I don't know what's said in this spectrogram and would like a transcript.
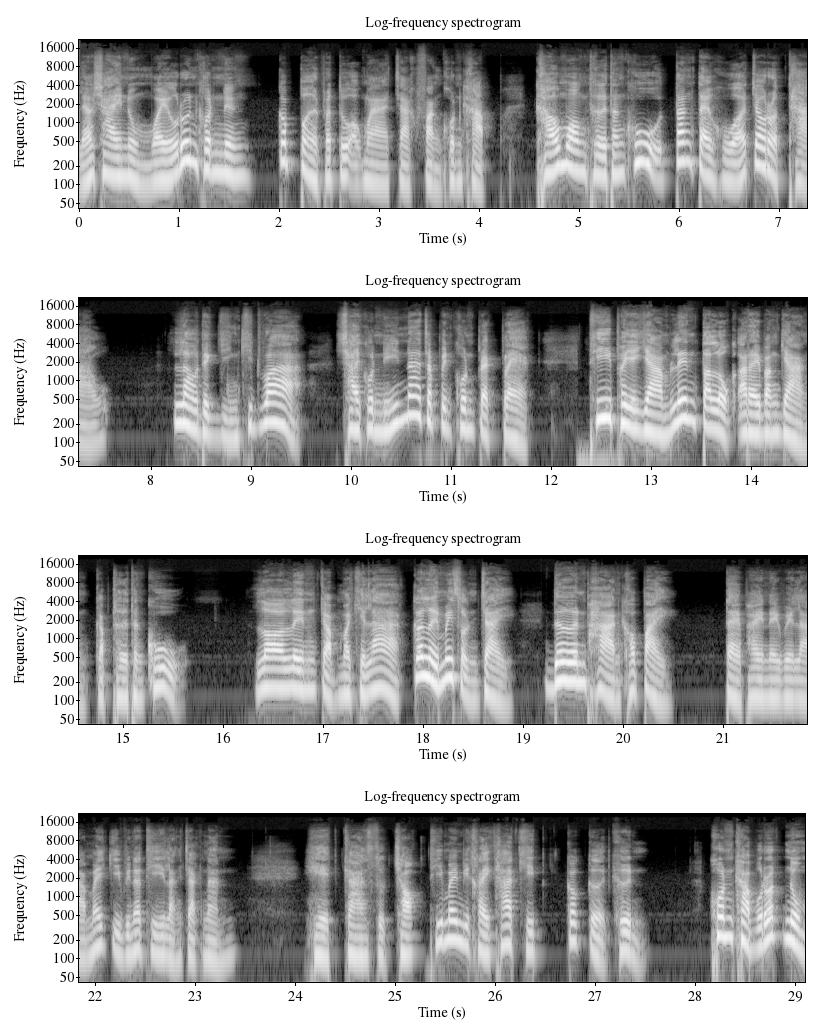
แล้วชายหนุ่มวัยรุ่นคนหนึ่งก็เปิดประตูออกมาจากฝั่งคนขับ เขามองเธอทั้งคู่ตั้งแต่หัวจรดเท้าเราเด็กหญิงคิดว่า ชายคนนี้น่าจะเป็นคนแปลกๆ ที่พยายามเล่นตลกอะไรบางอย่างกับเธอทั้งคู่ ลอเรนกับมาเคล่าก็เลยไม่สนใจ เดินผ่านเขาไป แต่ภายในเวลาไม่กี่วินาทีหลังจากนั้น เหตุการณ์สุดช็อกที่ไม่มีใครคาดคิดก็เกิดขึ้น คนขับรถหนุ่ม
